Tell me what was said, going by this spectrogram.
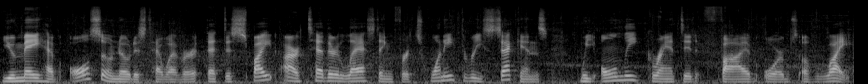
You may have also noticed, however, that despite our tether lasting for 23 seconds, we only granted 5 orbs of light.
